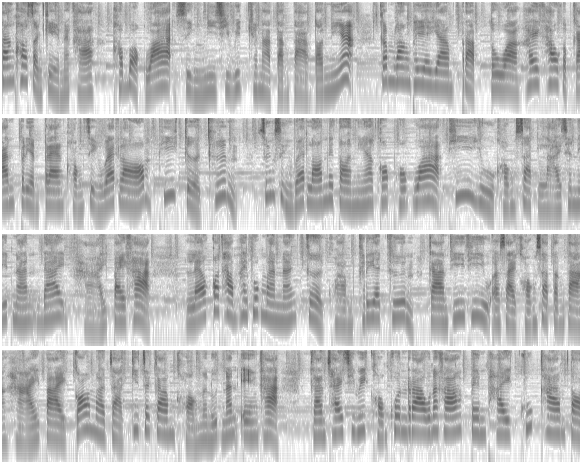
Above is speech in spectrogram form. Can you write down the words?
ตั้งข้อสังเกตนะคะ เขาบอกว่าสิ่งมีชีวิตขนาดต่างๆ ตอนนี้กำลังพยายามปรับตัวให้เข้ากับการเปลี่ยนแปลงของสิ่งแวดล้อมที่เกิดขึ้น ซึ่งสิ่งแวดล้อมในตอนนี้ก็พบว่าที่อยู่ของสัตว์หลายชนิดนั้นได้หายไปค่ะ แล้วก็ทำให้พวกมันนั้นเกิดความเครียดขึ้น การที่ที่อยู่อาศัยของสัตว์ต่างๆ หายไป ก็มาจากกิจกรรมของมนุษย์นั่นเองค่ะ การใช้ชีวิตของคนเรานะคะ เป็นภัยคุกคามต่อ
